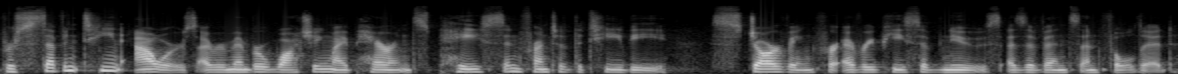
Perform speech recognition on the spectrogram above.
For 17 hours, I remember watching my parents pace in front of the TV, starving for every piece of news as events unfolded.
